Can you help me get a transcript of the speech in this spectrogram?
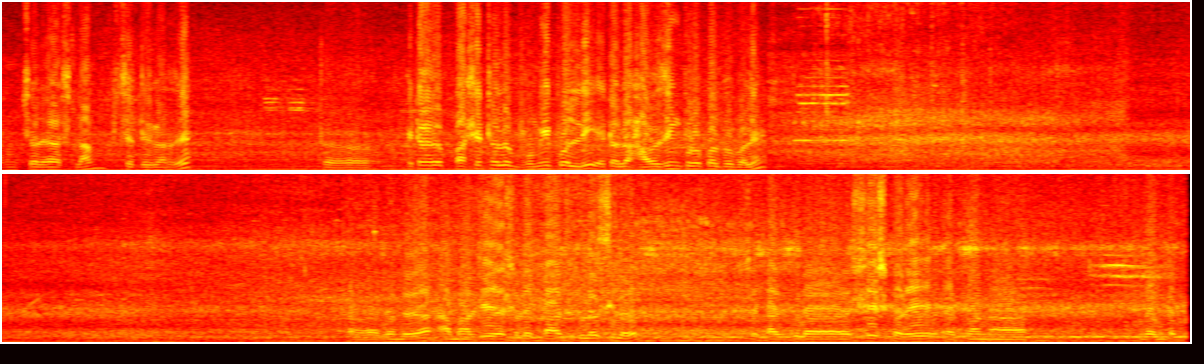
আমি চলে আসলাম সিদ্ধিরগঞ্জে তো এটার পাশেটা হলো ভূমিপল্লী এটা হলো হাউজিং প্রকল্প বলে। বন্ধুরা, আমার যে আসলে কাজগুলো ছিল, সে কাজগুলো শেষ করে এখন গন্তব্য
